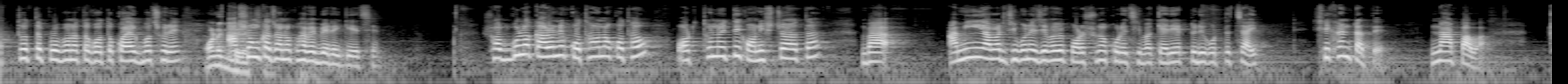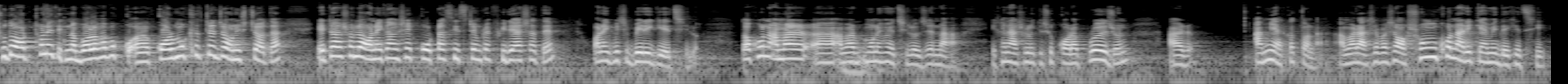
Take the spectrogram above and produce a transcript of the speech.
আত্মহত্যার প্রবণতা গত কয়েক বছরে আশঙ্কাজনকভাবে বেড়ে গিয়েছে। সবগুলো কারণে কোথাও না কোথাও অর্থনৈতিক অনিশ্চয়তা বা আমি আমার জীবনে যেভাবে পড়াশোনা করেছি বা ক্যারিয়ার তৈরি করতে চাই, সেখানটাতে না পাওয়া। শুধু অর্থনৈতিক না, বলা ভাবো কর্মক্ষেত্রের যে অনিশ্চয়তা, এটা আসলে অনেকাংশে কোটা সিস্টেমটা ফিরে আসাতে অনেক বেশি বেড়ে গিয়েছিল। তখন আমার আমার মনে হয়েছিল যে না, এখানে আসলে কিছু করা প্রয়োজন। আর আমি একা না, আমার আশেপাশে অসংখ্য নারীকে আমি দেখেছি।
